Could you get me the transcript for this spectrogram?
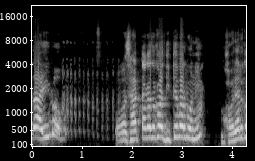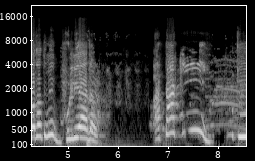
কাই পাবো? দশ হাজার টাকা যখন দিতে পারব নি। ঘরের কথা তুমি ভুলিয়া যাও। আটা কি? কি?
